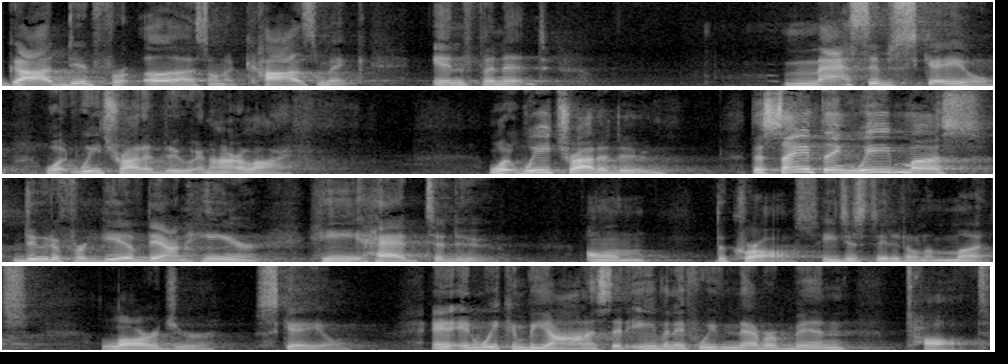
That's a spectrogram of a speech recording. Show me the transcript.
God did for us on a cosmic, infinite, massive scale what we try to do in our life. What we try to do. The same thing we must do to forgive down here, he had to do on the cross. He just did it on a much larger scale. And, and we can be honest that even if we've never been taught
